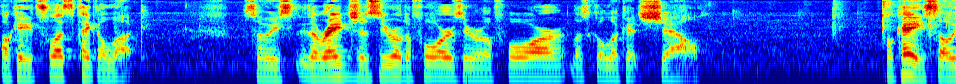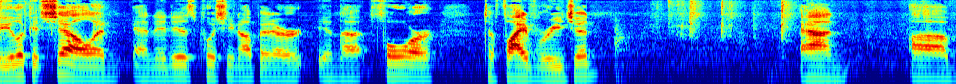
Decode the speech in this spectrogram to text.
Okay, so let's take a look. So the range is 0 to 4, 0 to 4. Let's go look at shell. Okay, so you look at shell and, and it is pushing up in, in the 4 to 5 region. And um,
